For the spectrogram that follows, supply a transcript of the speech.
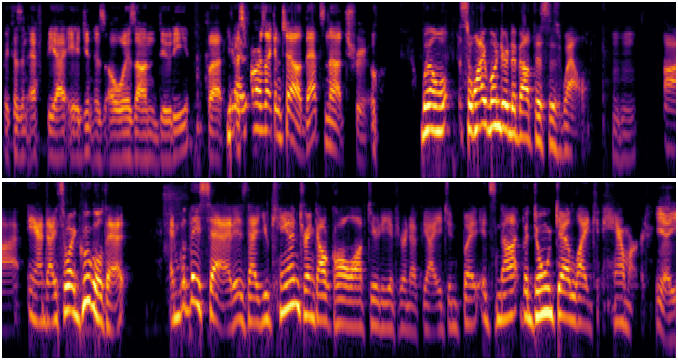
Because an FBI agent is always on duty, but Yeah. as far as I can tell, that's not true. Well, so I wondered about this as well. hmm Uh, and I so I googled it, and what they said is that you can drink alcohol off duty if you're an FBI agent, but it's not. But don't get like hammered. Yeah, you,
